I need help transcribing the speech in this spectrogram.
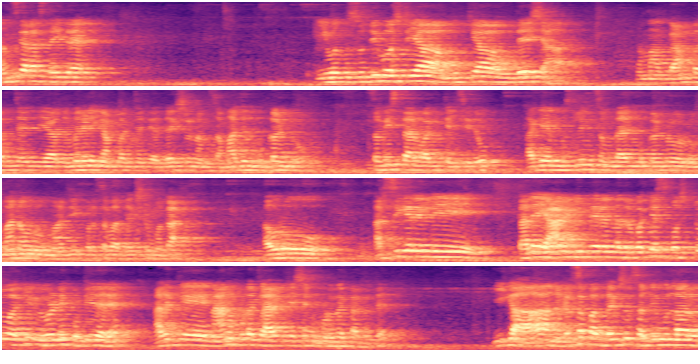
ನಮಸ್ಕಾರ ಸ್ನೇಹಿತರೆ. ಈ ಒಂದು ಸುದ್ದಿಗೋಷ್ಠಿಯ ಮುಖ್ಯ ಉದ್ದೇಶ ನಮ್ಮ ಗ್ರಾಮ ಪಂಚಾಯತಿಯ ದುಮ್ಮೇನಹಳ್ಳಿ ಗ್ರಾಮ ಪಂಚಾಯತಿ ಅಧ್ಯಕ್ಷರು ನಮ್ಮ ಸಮಾಜದ ಮುಖಂಡರು ಸವಿಸ್ತಾರವಾಗಿ ತಿಳಿಸಿದರು. ಹಾಗೆ ಮುಸ್ಲಿಂ ಸಮುದಾಯದ ಮುಖಂಡರು ರುಮಾನ್ ಅವರು, ಮಾಜಿ ಪುರಸಭಾ ಅಧ್ಯಕ್ಷರ ಮಗ. ಅವರು ಅರ್ಸಿಗೆರೆಯಲ್ಲಿ ತಲೆ ಯಾರು ಹಿಡಿತಾರೆ ಅನ್ನೋದ್ರ ಬಗ್ಗೆ ಸ್ಪಷ್ಟವಾಗಿ ವಿವರಣೆ ಕೊಟ್ಟಿದ್ದಾರೆ. ಅದಕ್ಕೆ ನಾನು ಕೂಡ ಕ್ಲಾರಿಫಿಕೇಶನ್ ಕೊಡಬೇಕಾಗುತ್ತೆ. ಈಗ ನಗರಸಭಾ ಅಧ್ಯಕ್ಷರು ಸಮೀವುಲ್ಲಾರ್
